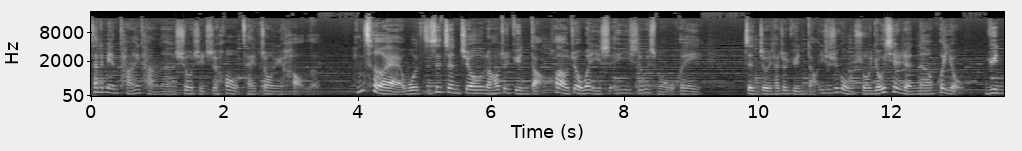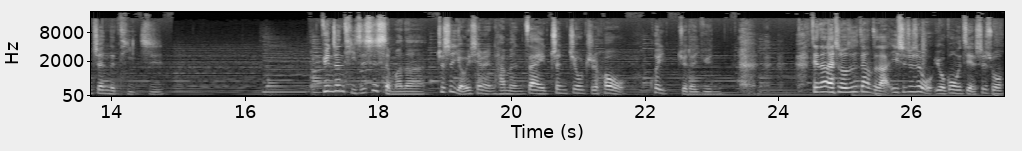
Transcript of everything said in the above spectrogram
在那边躺一躺呢，休息之后才终于好了。很扯哎，我只是针灸，然后就晕倒。后来我就有问医师，哎，医师为什么我会针灸一下就晕倒？医师就跟我说，有一些人呢会有。晕针的体质，晕针体质是什么呢？就是有一些人他们在针灸之后会觉得晕。简单来说是这样子啦，意思就是我有跟我解释说，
